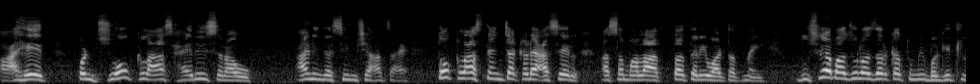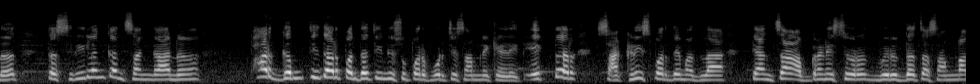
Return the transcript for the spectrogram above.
आहेत पण जो क्लास हॅरिस राऊफ आणि नसीम शहाचा आहे तो क्लास त्यांच्याकडे असेल असं मला आत्ता तरी वाटत नाही. दुसऱ्या बाजूला जर का तुम्ही बघितलं तर श्रीलंकन संघानं फार गमतीदार पद्धतीने सुपर फोरचे सामने खेळलेत एकतर साखळी स्पर्धेमधला त्यांचा अफगाणिस्तान विरुद्धचा सामना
